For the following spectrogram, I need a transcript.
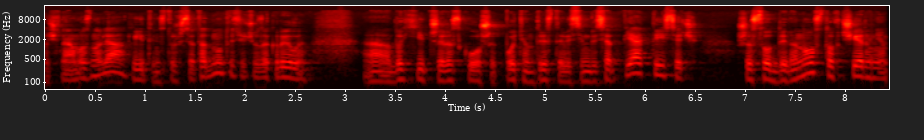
починаємо з нуля. Квітень 161 тисячу закрили. Е, Дохід через кошик, потім 385 тисяч, 690 в червні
